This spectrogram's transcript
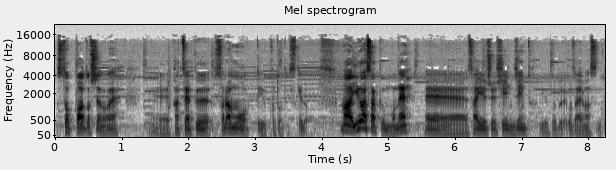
ストッパーとしてのね、えー、活躍、それはもうっていうことですけど、まあ、湯浅君もね、えー、最優秀新人ということでございますんで、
